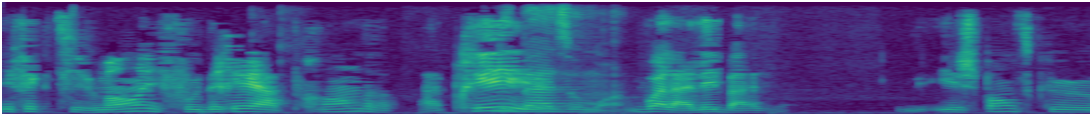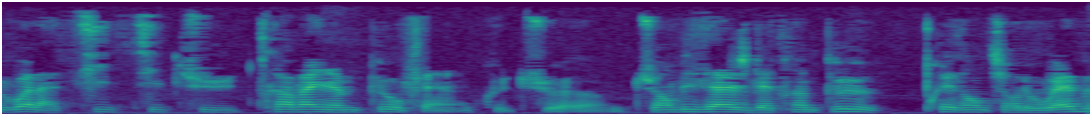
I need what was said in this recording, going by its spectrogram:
Effectivement, il faudrait apprendre après. Les bases au moins. Voilà, les bases. et je pense que voilà, si, si tu travailles un peu, enfin que tu, tu envisages d'être un peu présente sur le web,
